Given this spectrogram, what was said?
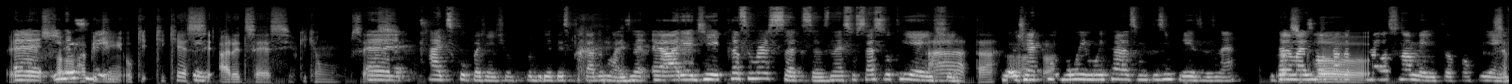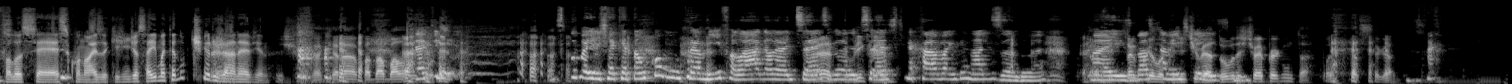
É, é e nesse rapidinho, meio... o que, que, é Sim. área de CS? O que, que é um CS? É... Ah, desculpa, gente, eu poderia ter explicado mais, né? É a área de Customer Success, né? Sucesso do cliente. Ah, tá. Que hoje ah, é tá. comum em muitas, muitas empresas, né? Então é mais voltado falou... para relacionamento com o cliente. Você falou CS com nós aqui, a gente já saiu matando tiro é, já, né, Vina? Já que era pra dar bala. É que... Desculpa, gente, é que é tão comum pra mim falar a galera de CS, é, a galera de CS que acaba internalizando, né? Mas basicamente. Se tiver é dúvida, a gente vai perguntar. Pode ficar sossegado.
